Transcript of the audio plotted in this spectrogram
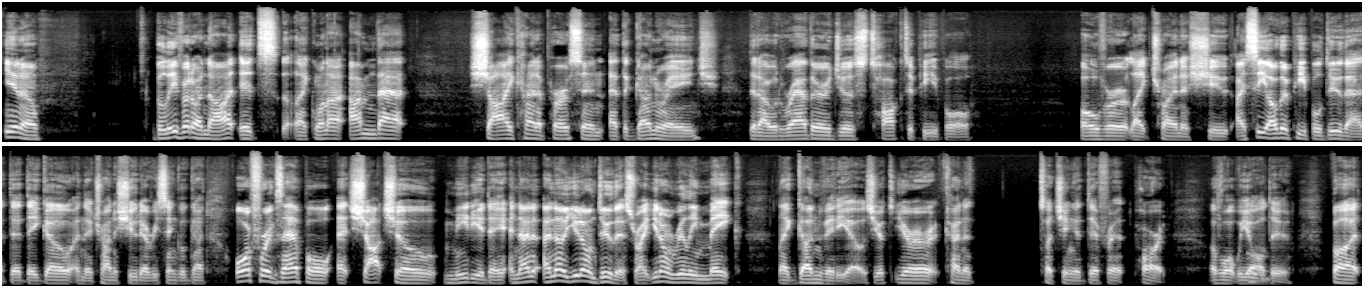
you know, believe it or not, it's like when I I'm that shy kind of person at the gun range that I would rather just talk to people over like trying to shoot. I see other people do that that they go and they're trying to shoot every single gun. Or for example, at Shot Show Media Day, and I, I know you don't do this, right? You don't really make like gun videos. You're you're kind of touching a different part of what we all hmm. do. But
